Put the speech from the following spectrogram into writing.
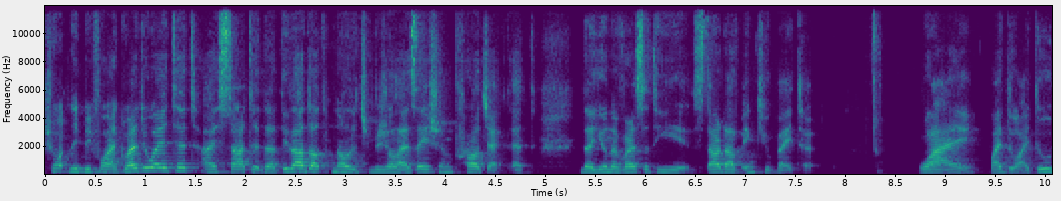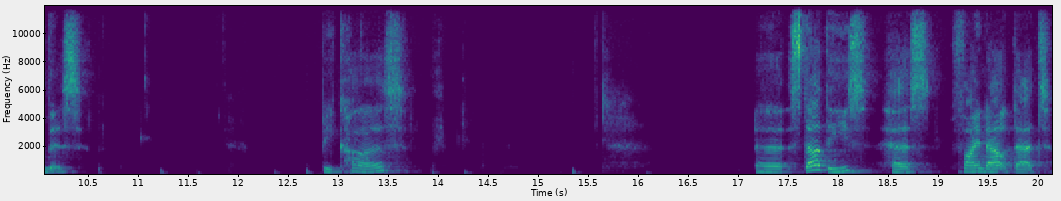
Shortly before I graduated, I started the Lila Dot Knowledge Visualization Project at the University Startup Incubator. Why, why do I do this? Because uh, studies has find out that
